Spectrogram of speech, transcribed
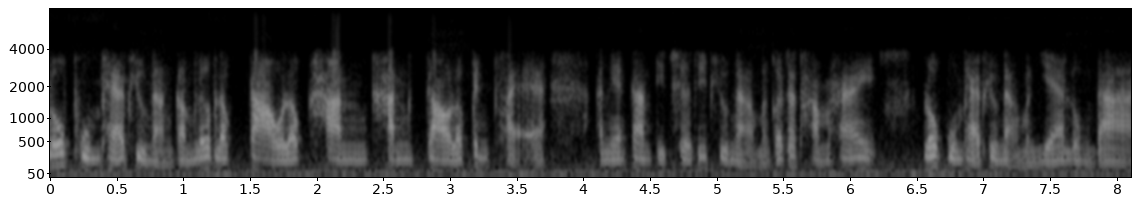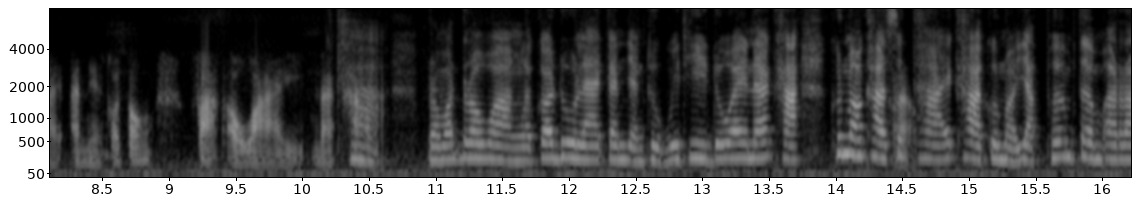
โรคภูมิแพ้ผิวหนังกำเริบแล้วเกาแล้วคันคันเกาแล้วเป็นแผล อันนี้การติดเชื้อที่ผิวหนังมันก็จะทำให้โรคภูมิแพ้ผิวหนังมันแย่ลงได้ อันนี้ก็ต้องฝากเอาไว้นะครับระมัดระวังแล้วก็ดูแลกันอย่างถูกวิธีด้วยนะคะ คุณหมอคะสุดท้ายค่ะ คุณหมออยากเพิ่มเติมอะไร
